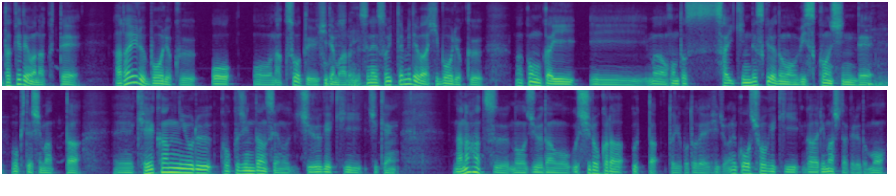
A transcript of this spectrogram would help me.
だけではなくてあらゆる暴力をおなくそうという日でもあるんですね。そういった意味では非暴力、まあ、今回、えーまあ本当最近ですけれどもウィスコンシンで起きてしまった、えー警官による黒人男性の銃撃事件7発の銃弾を後ろから撃ったということで非常にこう衝撃がありましたけれども、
